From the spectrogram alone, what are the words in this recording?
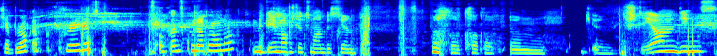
Ich habe Brock upgraded. Ist auch ganz cooler Brawler. Mit dem mache ich jetzt mal ein bisschen. Ach Gott, Kacke. Ähm, ähm, Stern-Dings.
